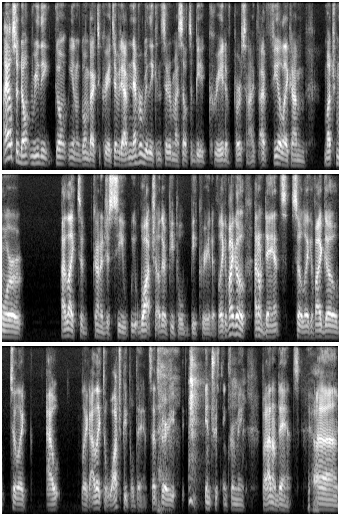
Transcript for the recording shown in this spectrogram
I also don't really go, you know, going back to creativity. I've never really considered myself to be a creative person. I I feel like I'm much more I like to kind of just see watch other people be creative. Like if I go, I don't dance. So like if I go to like out, like I like to watch people dance. That's very interesting for me, but I don't dance. Yeah. Um,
